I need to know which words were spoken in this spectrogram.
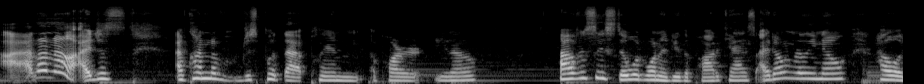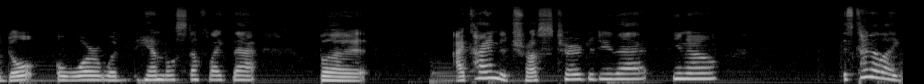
I don't know. I just I've kind of just put that plan apart, you know. I obviously still would want to do the podcast. I don't really know how adult Awor would handle stuff like that, but I kind of trust her to do that, you know. It's kind of like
